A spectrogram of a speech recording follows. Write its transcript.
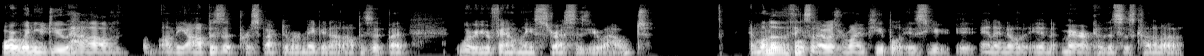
or when you do have on the opposite perspective or maybe not opposite but where your family stresses you out and one of the things that I always remind people is you, and I know that in America this is kind of a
